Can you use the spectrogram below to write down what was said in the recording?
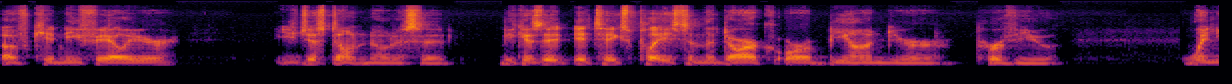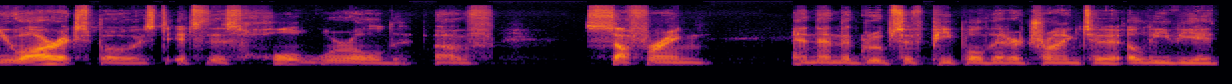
of kidney failure, you just don't notice it because it, it takes place in the dark or beyond your purview when you are exposed, it's this whole world of suffering and then the groups of people that are trying to alleviate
